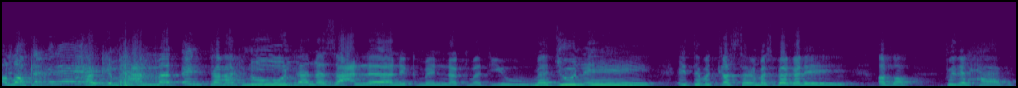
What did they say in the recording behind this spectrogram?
الله بتعمل إيه؟ حاج محمد. أنت مجنون. ده أنا زعلانك منك مديون. مديون إيه؟ أنت بتكسر المسبغة ليه؟ الله فين الحاجة؟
